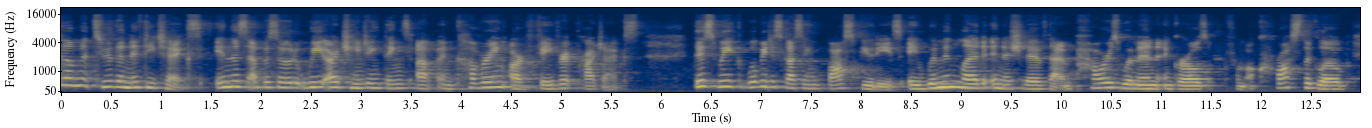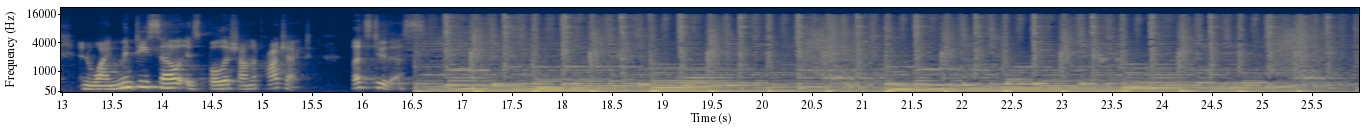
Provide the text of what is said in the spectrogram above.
Welcome to the Nifty Chicks. In this episode, we are changing things up and covering our favorite projects. This week, we'll be discussing Boss Beauties, a women led initiative that empowers women and girls from across the globe, and why Mint-ECell is bullish on the project. Let's do this.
